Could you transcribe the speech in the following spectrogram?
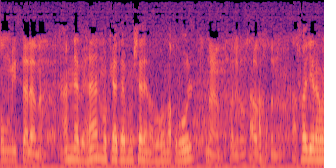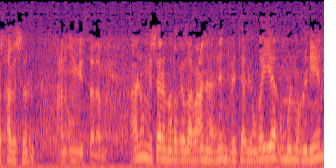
أم سلمة. عن نبهان مكاتب بن سلمة وهو مقبول. نعم أخرج له أصحاب السنن. أخرج له أصحاب السنن. عن أم سلمة. عن أم سلمة رضي الله عنها هند بنت أبي أمية أم المؤمنين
